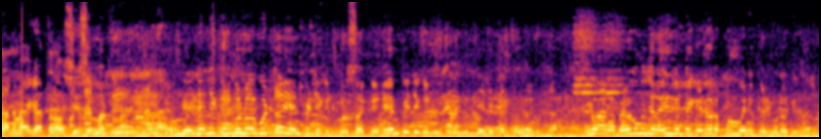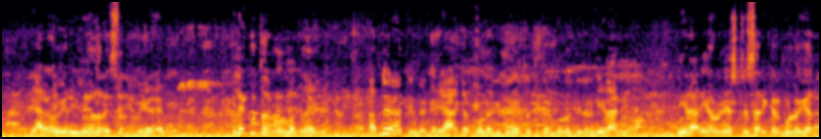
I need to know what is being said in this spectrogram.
ನನ್ನ ಮ್ಯಾಗ ನಾವು ಸಿ ಸಿ ಪಾಟ್ಲ. ಡೆಲ್ಲಿ ಕರ್ಕೊಂಡು ಹೋಗ್ಬಿಟ್ಟು ಎಂ ಪಿ ಟಿಕೆಟ್ ಕೊಡ್ಸಕ್ಕೆ ಎಂ ಪಿ ಟಿಕೆಟ್ ಡೆಲ್ಲಿ ಕರ್ಕೊಂಡು ಹೋಗ್ಬಿಟ್ಟು ಇವಾಗ ಬೆಳಗು ಮುಂಜಾನೆ ಐದು ಗಂಟೆಗೆ ಯಡಿಯೂರಪ್ಪನ ಮನೆಗೆ ಕರ್ಕೊಂಡು ಹೋಗಿದ್ದಾರೆ ಯಾರೋ ಹೋಗಿರು ಇಲ್ಲೇ ಅದ್ರ ಹೆಸರು ಇಲ್ಲೇ ಕೂತಾರೆ ನನ್ನ ಮಗಳಿಗೆ ಅದನ್ನೇ ಹೇಳ್ತೀನಿ ಬೇಕಾರೆ ಯಾರು ಕರ್ಕೊಂಡು ಹೋಗಿದ್ರು ಎಷ್ಟೊತ್ತು ಕರ್ಕೊಂಡು ಹೋಗಿದ್ರು? ನೀರಾಣಿ ನೀರಾಣಿ ಅವ್ರನ್ನ ಎಷ್ಟು ಸಾರಿ ಕರ್ಕೊಂಡು ಹೋಗ್ಯಾರ?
